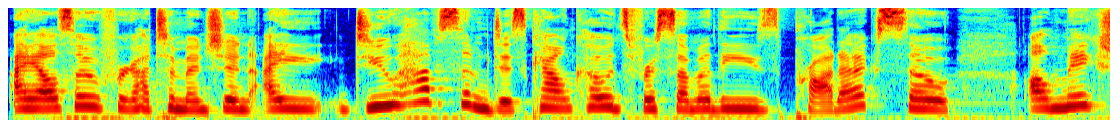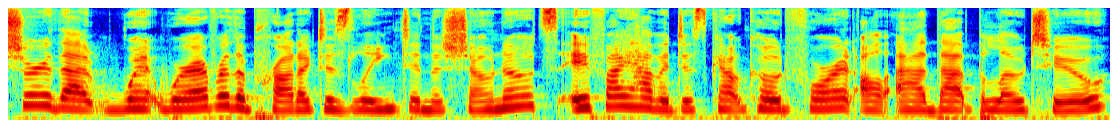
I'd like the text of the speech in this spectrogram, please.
I also forgot to mention I do have some discount codes for some of these products. So I'll make sure that wh- wherever the product is linked in the show notes, if I have a discount code for it, I'll add that below too.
